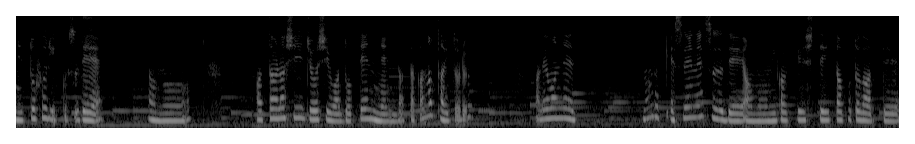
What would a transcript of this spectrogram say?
ネットフリックスであの新しい上司はど天然だったかなタイトル。あれはねなんだっけ SNS であの見かけしていたことがあって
